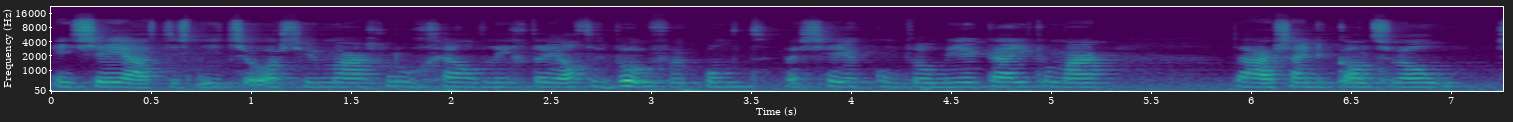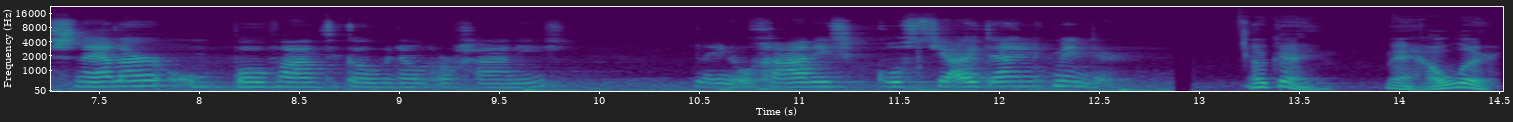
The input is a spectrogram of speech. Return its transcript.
in SEA. Het is niet zo als je maar genoeg geld ligt dat je altijd boven komt. Bij SEA komt wel meer kijken, maar daar zijn de kansen wel sneller om bovenaan te komen dan organisch. Alleen organisch kost je uiteindelijk minder. Oké, nee, helder.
